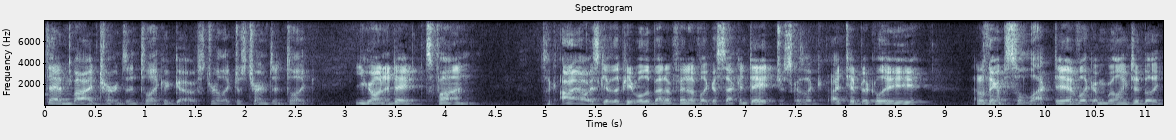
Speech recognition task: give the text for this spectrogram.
then by turns into like a ghost, or like just turns into like you go on a date, it's fun. It's like I always give the people the benefit of like a second date, just because like I typically, I don't think I'm selective. Like I'm willing to like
